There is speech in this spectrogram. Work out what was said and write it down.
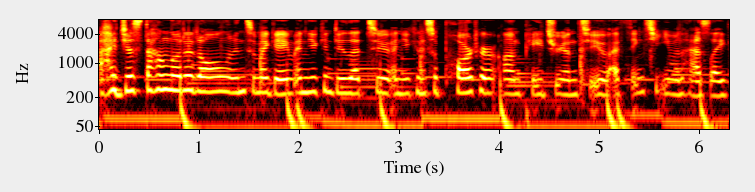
I just downloaded all into my game, and you can do that too. And you can support her on Patreon too. I think she even has like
